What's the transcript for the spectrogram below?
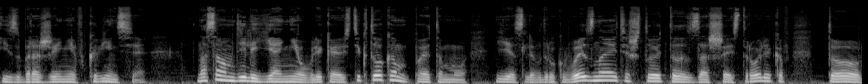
изображения в Квинсе. На самом деле я не увлекаюсь ТикТоком, поэтому если вдруг вы знаете, что это за 6 роликов, то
